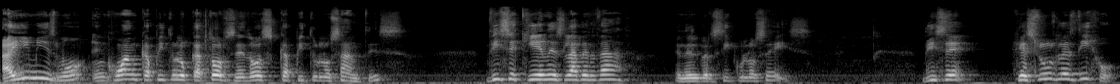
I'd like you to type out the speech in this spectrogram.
Ahí mismo, en Juan capítulo 14, dos capítulos antes, dice quién es la verdad, en el versículo 6. Dice, Jesús les dijo,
